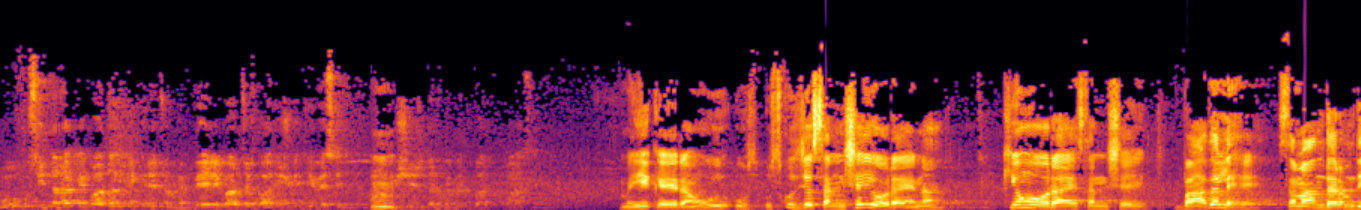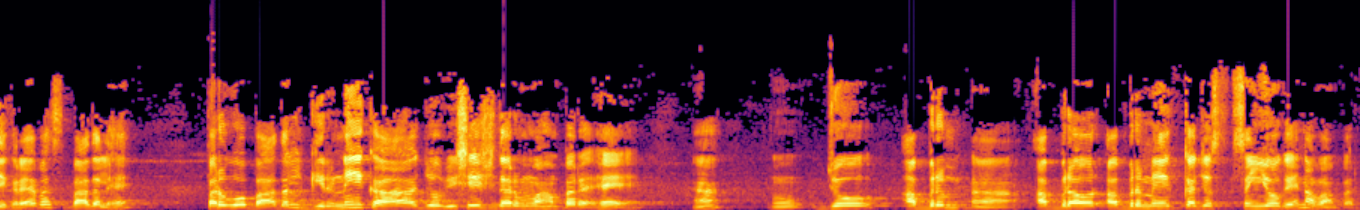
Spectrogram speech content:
वो उसी तरह के बादल दिख रहे जो पहली बार जब बारिश हुई थी वैसे। विशेष धर्म की बात मैं ये कह रहा हूँ उस, उसको जो संशय हो रहा है ना क्यों हो रहा है संशय? बादल है समान धर्म दिख रहा है बस बादल है। पर वो बादल गिरने का जो विशेष धर्म वहाँ पर है हाँ, जो अब्र अब्र और अब्र मेघ का जो संयोग है ना वहाँ पर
